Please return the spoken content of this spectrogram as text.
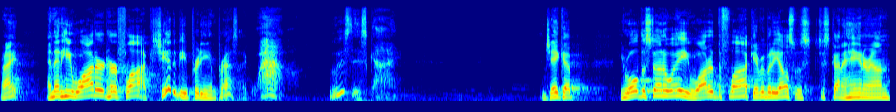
right? And then he watered her flock. She had to be pretty impressed. Like, wow, who is this guy? And Jacob, he rolled the stone away. He watered the flock. Everybody else was just kind of hanging around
